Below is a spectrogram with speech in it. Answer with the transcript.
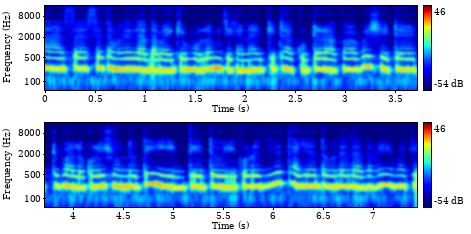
না আস্তে আস্তে তোমাদের দাদাভাইকে বললাম, যেখানে আর কি ঠাকুরটা রাখা হবে সেটা একটু ভালো করে সুন্দর দিয়ে ইট দিয়ে তৈরি করে দিতে। তাই জন্য তোমাদের দাদাভাই আমাকে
